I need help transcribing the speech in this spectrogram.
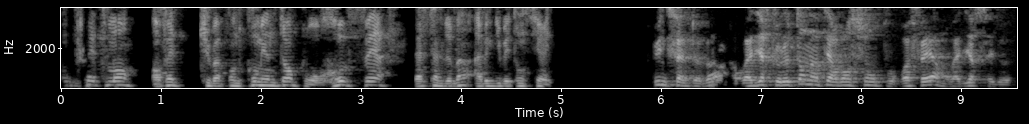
concrètement, en fait, tu vas prendre combien de temps pour refaire la salle de bain avec du béton ciré? Une salle de bain, on va dire que le temps d'intervention pour refaire, on va dire, c'est de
